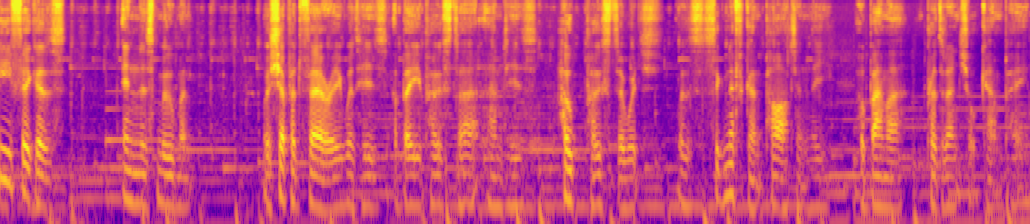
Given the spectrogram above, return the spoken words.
Key figures in this movement were Shepard Fairey with his Obey poster and his Hope poster, which was a significant part in the Obama presidential campaign.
